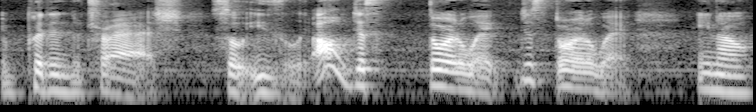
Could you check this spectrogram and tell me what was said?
and put in the trash so easily. Oh, just throw it away. Just throw it away. You know,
